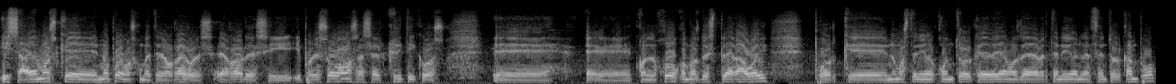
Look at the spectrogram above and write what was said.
y sabemos que no podemos cometer errores errores y, por eso vamos a ser críticos eh, eh, con el juego que hemos desplegado hoy porque no hemos tenido el control que deberíamos de haber tenido en el centro del campo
